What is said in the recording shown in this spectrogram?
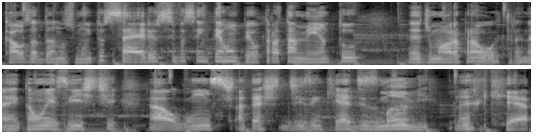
causa danos muito sérios se você interromper o tratamento é, de uma hora para outra, né? Então existe alguns até dizem que é desmame, né? Que é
